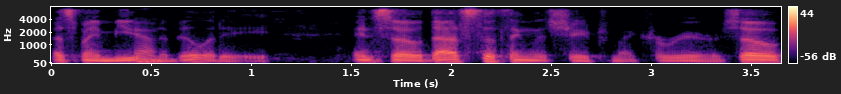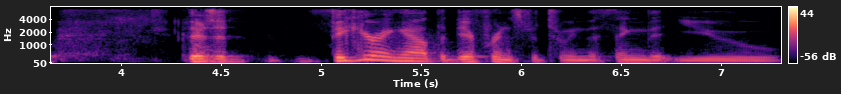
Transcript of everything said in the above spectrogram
That's my mutant Yeah. ability. And so that's the thing that shaped my career. So there's a figuring out the difference between the thing that you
